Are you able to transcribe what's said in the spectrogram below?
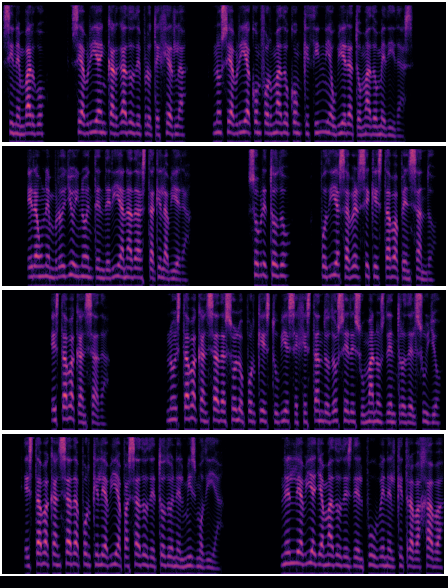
sin embargo, se habría encargado de protegerla, no se habría conformado con que Cinnia hubiera tomado medidas. Era un embrollo y no entendería nada hasta que la viera. Sobre todo, podía saberse qué estaba pensando. Estaba cansada. No estaba cansada solo porque estuviese gestando dos seres humanos dentro del suyo, estaba cansada porque le había pasado de todo en el mismo día. Nell le había llamado desde el pub en el que trabajaba,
